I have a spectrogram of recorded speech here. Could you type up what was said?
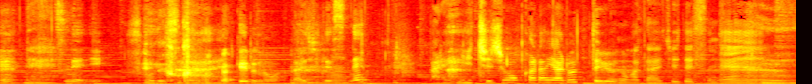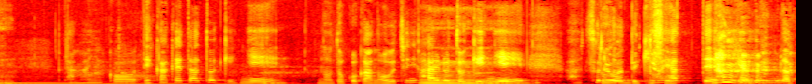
ねね。常にそうですね。かけるのは大事ですね、やっぱり日常からやるっていうのが大事ですね、たまにこう出かけた時に、あのどこかのお家に入る時に、あそれはできそう。どうやってやるんだっ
